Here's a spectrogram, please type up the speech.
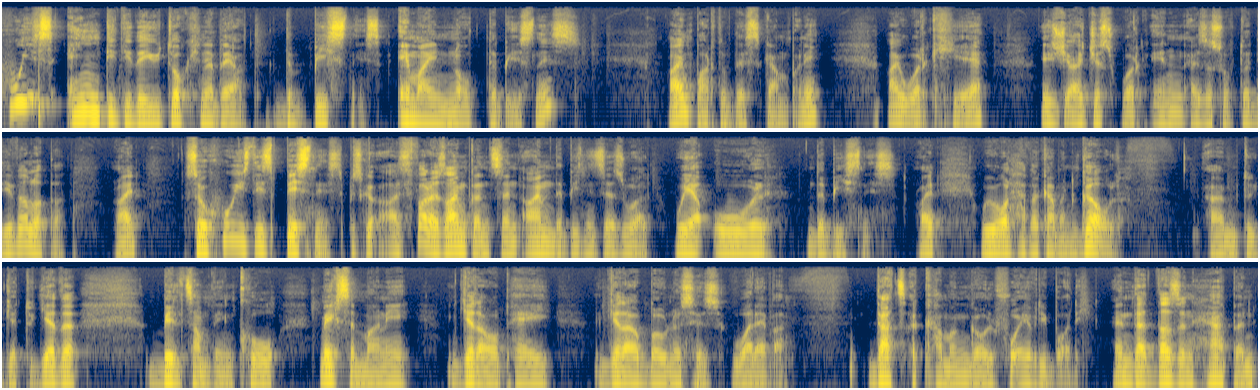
who is entity that you're talking about? The business. Am I not the business? I'm part of this company. I work here. I just work in as a software developer, right? So who is this business? Because as far as I'm concerned, I'm the business as well. We are all the business, right? We all have a common goal um, to get together, build something cool, make some money, get our pay, get our bonuses, whatever. That's a common goal for everybody. And that doesn't happen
